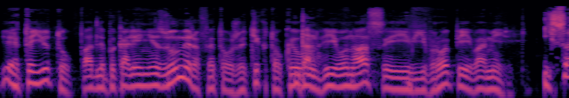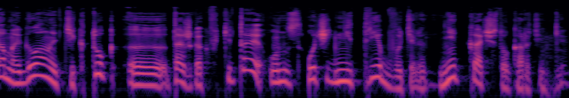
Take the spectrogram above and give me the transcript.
это YouTube, а для поколения зумеров это уже TikTok, и, да. он, и у нас, и в Европе, и в Америке. И самое главное, ТикТок, э, так же как в Китае, он очень нетребователен не к качеству картинки,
